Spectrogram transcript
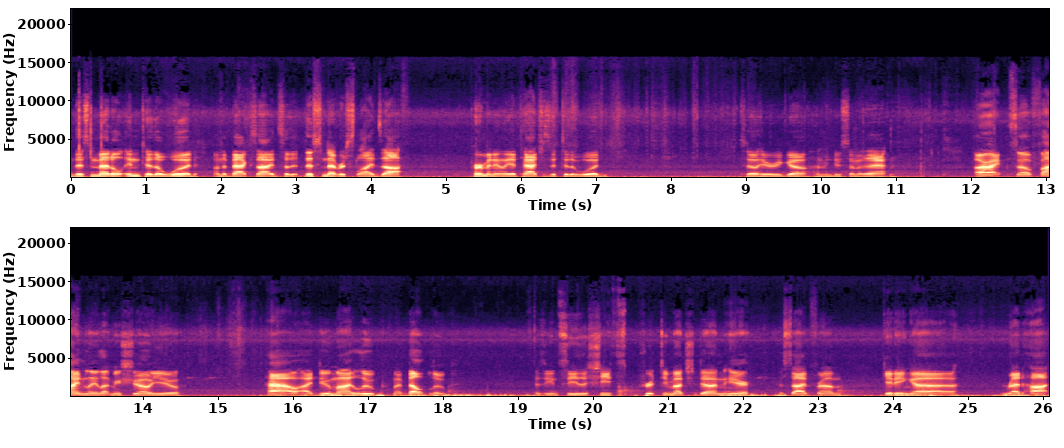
this metal into the wood on the back side so that this never slides off. Permanently attaches it to the wood. So here we go. Let me do some of that Alright, so finally let me show you how I do my loop, my belt loop. As you can see the sheath's pretty much done here, aside from getting a red hot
